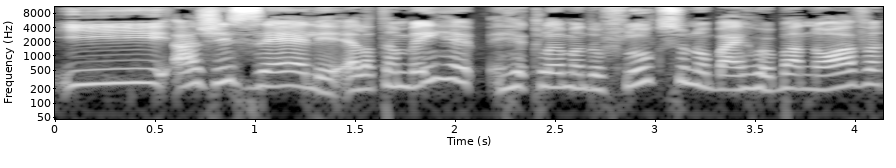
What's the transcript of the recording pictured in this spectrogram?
E a Gisele, ela também re reclama do fluxo no bairro Urbanova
